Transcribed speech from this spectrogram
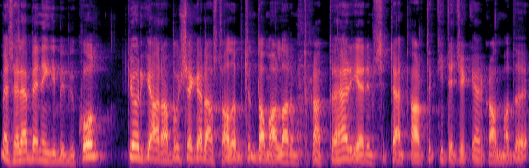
mesela benim gibi bir kul, diyor ki ya bu şeker hastalığı bütün damarlarım tıkattı, her yerim stent, artık gidecek yer kalmadı,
